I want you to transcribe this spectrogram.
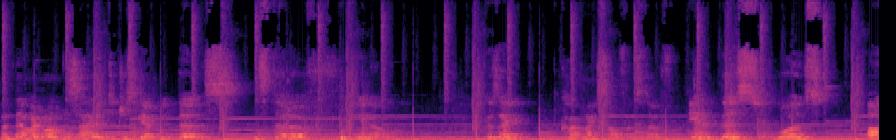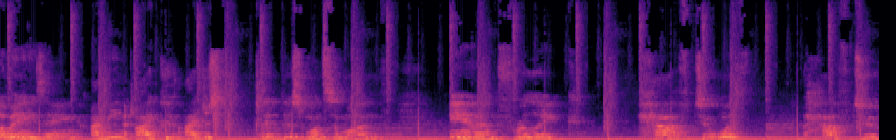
but then my mom decided to just get me this instead of, you know, because I cut myself and stuff. And this was amazing. I mean, I could I just did this once a month and for like half to one half to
